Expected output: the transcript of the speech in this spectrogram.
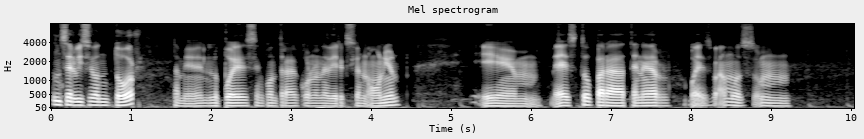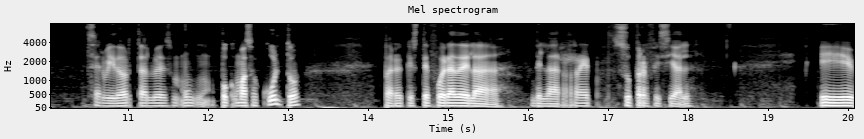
un servicio en Tor también lo puedes encontrar con una dirección onion. Em, esto para tener, pues vamos, un servidor tal vez un, poco más oculto para que esté fuera de la, de la red superficial. Eh,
